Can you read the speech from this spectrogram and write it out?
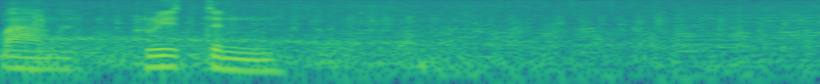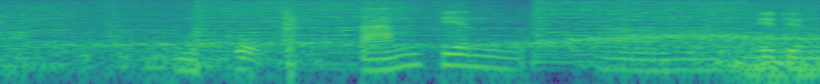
ba mươi Griton cụ 8 viên uh, medium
